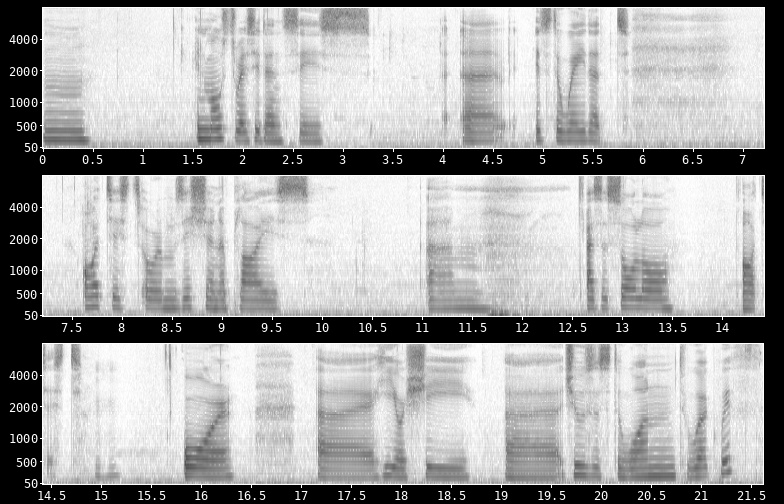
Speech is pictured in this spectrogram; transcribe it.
mm, in most residencies, uh, it's the way that artist or musician applies um, as a solo artist Mm-hmm. or uh, he or she uh, chooses the one to work with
